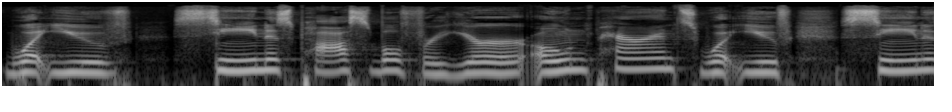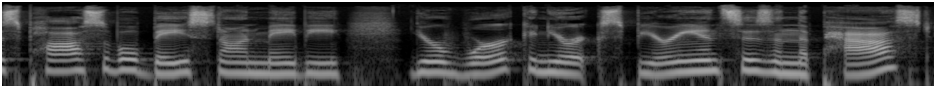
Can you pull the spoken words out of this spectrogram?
what you've seen as possible for your own parents, what you've seen as possible based on maybe your work and your experiences in the past,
